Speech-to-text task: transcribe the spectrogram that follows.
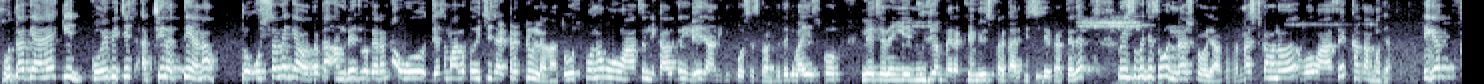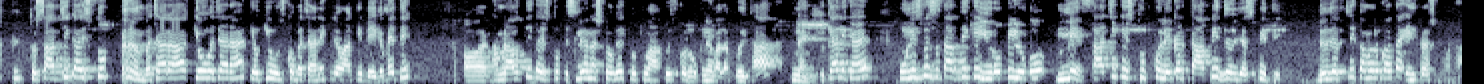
होता क्या है कि कोई भी चीज़ अच्छी लगती है ना तो उस समय क्या होता था, अंग्रेज़ वगैरह ना, वो जैसे मान लो कोई चीज़ अट्रैक्टिव लगा तो उसको ना वो वहाँ से निकाल कर ले जाने की कोशिश करते थे कि भाई इसको ले चलेंगे म्यूज़ियम में रखेंगे, इस प्रकार की चीज़ें करते थे। तो इस वजह से वो नष्ट हो जाता था। नष्ट का मतलब वो वहाँ से खत्म हो जाता था, ठीक है? तो सांची का स्तूप बचा रहा। क्यों बचा रहा? क्योंकि उसको बचाने के लिए वहाँ की बेगमें थी। और अमरावती का स्तूप इसलिए नष्ट हो गया क्योंकि वहाँ पे उसको रोकने वाला कोई था नहीं। तो क्या लिखा है? उन्नीसवीं शताब्दी के यूरोपीय लोगों में सांची के स्तूप को लेकर काफ़ी दिलचस्पी थी। दिलचस्पी का मतलब होता है? इंटरेस्ट होना।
